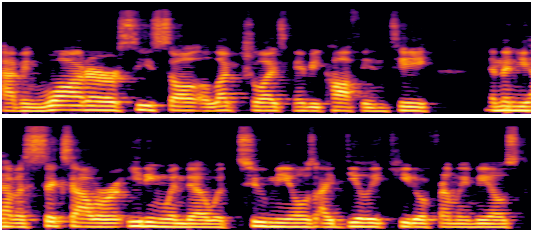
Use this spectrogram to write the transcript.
having water, sea salt, electrolytes, maybe coffee and tea. And then you have a six hour eating window with two meals, ideally keto friendly meals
